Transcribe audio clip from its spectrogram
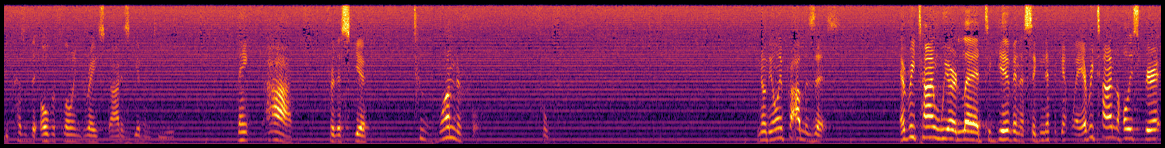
because of the overflowing grace God has given to you. Thank God for this gift. Too wonderful. You know, the only problem is this. Every time we are led to give in a significant way, every time the Holy Spirit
